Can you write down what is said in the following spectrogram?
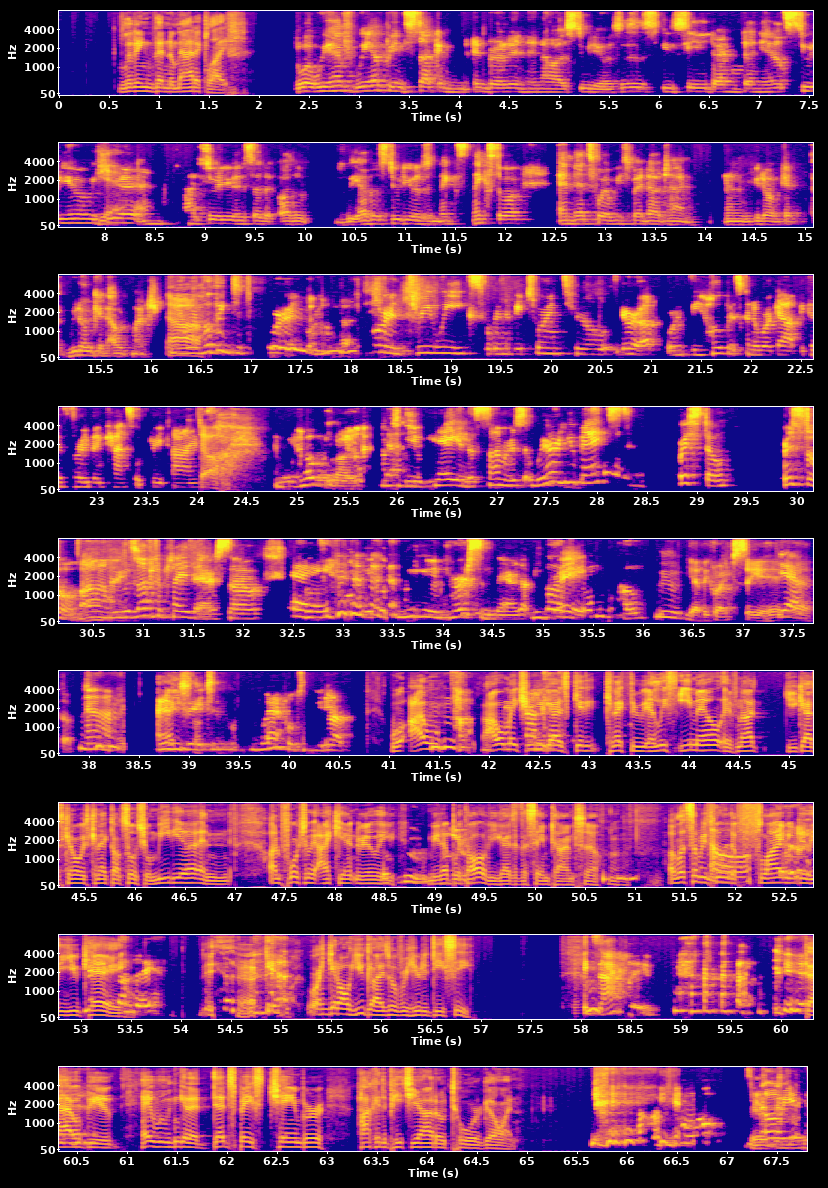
living the nomadic life? Well, we have we have been stuck in, in Berlin in our studios. This is you see Dan, Danielle's studio here, yeah. and our studio is at or the, the other studio is next next door, and that's where we spend our time. And we don't get we don't get out much. Yeah, uh, we're hoping to tour. We're hoping to tour in three weeks. We're going to be touring through Europe, where we hope it's going to work out because it's already been canceled three times. Uh, and we hope right. to come to the UK in the summer. So, where are you based? Bristol. Bristol. Oh, we would love to play there. So hey. we'll meet you in person there. That'd be great. Mm. Yeah, it'd be great to see you here. Yeah. Yeah. yeah. Really great to, wonderful to meet up. Well, I will. I will make sure you guys get connect through at least email. If not, you guys can always connect on social media. And unfortunately, I can't really meet up with all of you guys at the same time. So, hmm. unless somebody's willing to fly me to the UK, yeah. or I can get all you guys over here to DC. Exactly. that would be. Hey, we can get a Dead Space Chamber hackedepicciotto tour going. yeah. Oh yeah,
